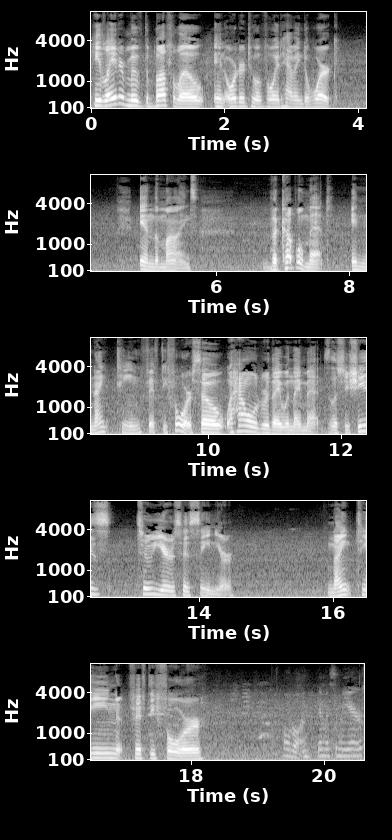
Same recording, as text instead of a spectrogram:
He later moved to Buffalo in order to avoid having to work in the mines. The couple met in 1954. So, how old were they when they met? So, let's see, she's two years his senior. 1954. Hold on, give me some years.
